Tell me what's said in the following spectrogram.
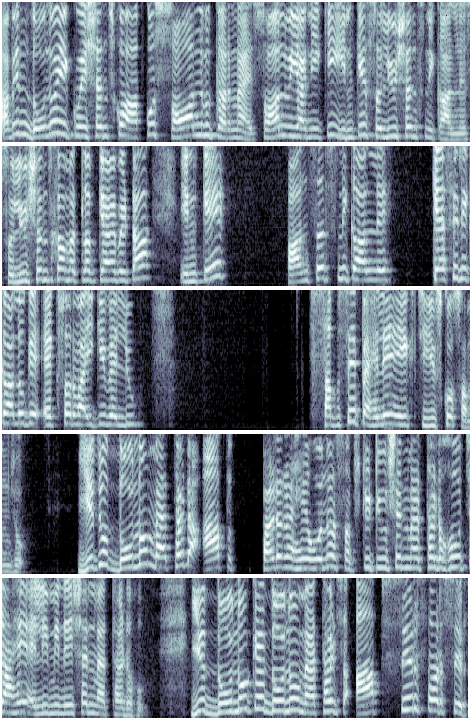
अब इन दोनों इक्वेशंस को आपको सॉल्व करना है। सॉल्व यानी कि इनके सॉल्यूशंस निकालने। सॉल्यूशंस का मतलब क्या है बेटा? इनके आंसर्स निकालने। कैसे निकालोगे? एक्स और वाई की वैल्यू सबसे पहले एक चीज़ को समझो। ये जो दोनों मेथड आप पढ़ रहे हो ना सब्सटीट्यूशन मेथड हो, चाहे एलिमिनेशन मेथड हो, ये दोनों के दोनों मेथड्स आप सिर्फ़ और सिर्फ़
